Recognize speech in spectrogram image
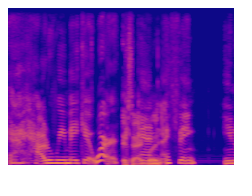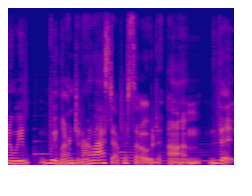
how do we make it work? Exactly. And I think, you know, we we learned in our last episode um, that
